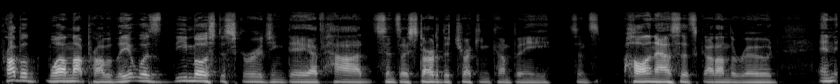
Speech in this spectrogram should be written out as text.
probably, well, not probably. It was the most discouraging day I've had since I started the trucking company, since Holland Assets got on the road. And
